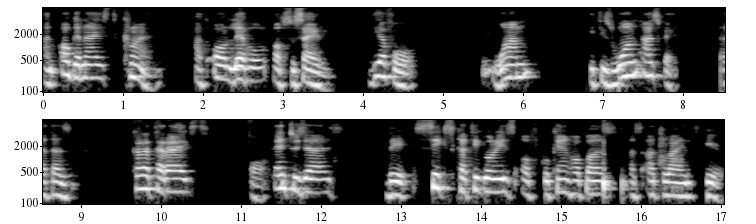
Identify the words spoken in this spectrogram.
and organized crime at all levels of society. Therefore, one, it is one aspect that has characterized or enthusiased the six categories of cocaine hoppers as outlined here.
